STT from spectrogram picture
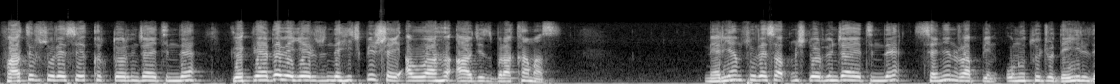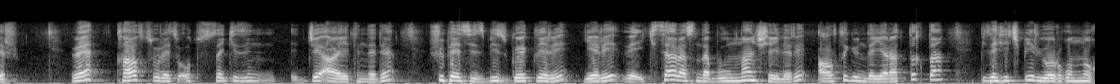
Fatır suresi 44. ayetinde göklerde ve yeryüzünde hiçbir şey Allah'ı aciz bırakamaz. Meryem suresi 64. ayetinde senin Rabbin unutucu değildir. Ve Kaf suresi 38. ayetinde de şüphesiz biz gökleri, yeri ve ikisi arasında bulunan şeyleri 6 günde yarattık da bize hiçbir yorgunluk,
